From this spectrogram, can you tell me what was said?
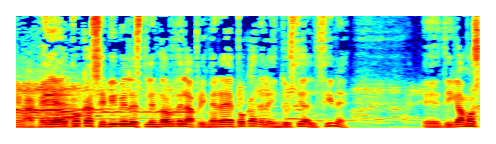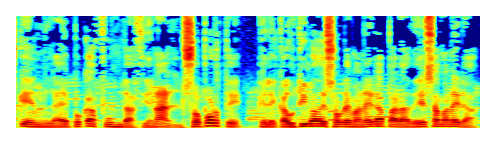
En aquella época se vive el esplendor de la primera época de la industria del cine, eh, digamos que en la época fundacional, soporte que le cautiva de sobremanera para de esa manera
